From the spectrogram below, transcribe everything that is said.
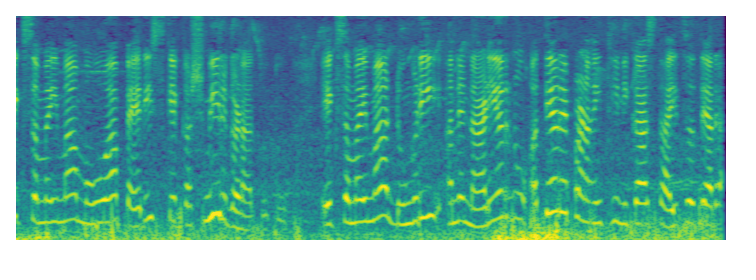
એક સમયમાં મહુવા પેરિસ કે કાશ્મીર ગણાતું હતું. એક સમયમાં ડુંગળી અને નાળિયેરનું અત્યારે પણ અહીંથી નિકાસ થાય છે. ત્યારે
